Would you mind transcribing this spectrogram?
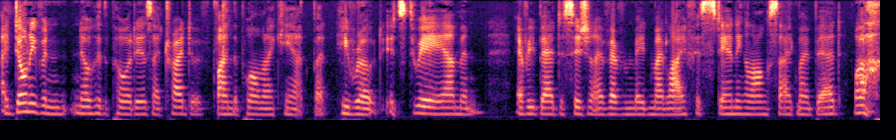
I don't even know who the poet is. I tried to find the poem and I can't, but he wrote, It's 3 a.m. and every bad decision I've ever made in my life is standing alongside my bed. Well,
